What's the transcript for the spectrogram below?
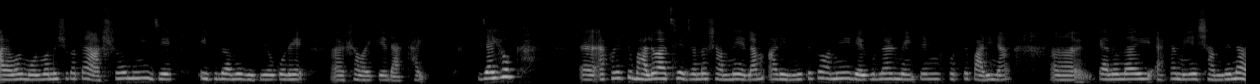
আর আমার মন মানসিকতায় আসেও নি যে এগুলো আমি ভিডিও করে সবাইকে দেখাই। যাই হোক এখন একটু ভালো আছে, এজন্য সামনে এলাম। আর এমনিতে তো আমি রেগুলার মেনটেন করতে পারি না কেননা এই একা মেয়ে সামলে না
